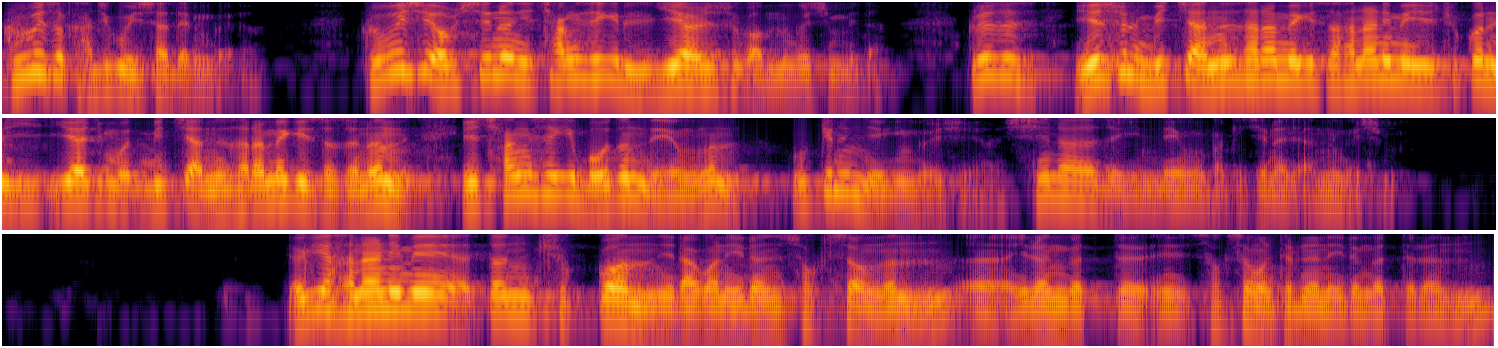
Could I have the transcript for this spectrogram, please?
그것을 가지고 있어야 되는 거예요. 그것이 없이는 이 창세기를 이해할 수가 없는 것입니다. 그래서 예수를 믿지 않는 사람에게 서 하나님의 주권을 이해하지 못 믿지 않는 사람에게 있어서는 이 창세기 모든 내용은 웃기는 얘기인 것이에요. 신화적인 내용을밖에 지나지 않는 것입니다. 여기 하나님의 어떤 주권이라고 하는 이런 속성은 어, 이런 것들 속성을 드러내는 이런 것들은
